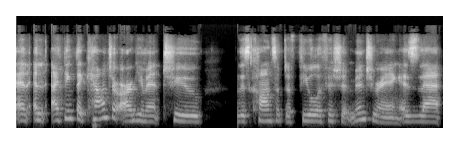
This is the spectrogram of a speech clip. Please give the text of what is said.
and, and I think the counter argument to this concept of fuel efficient mentoring is that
